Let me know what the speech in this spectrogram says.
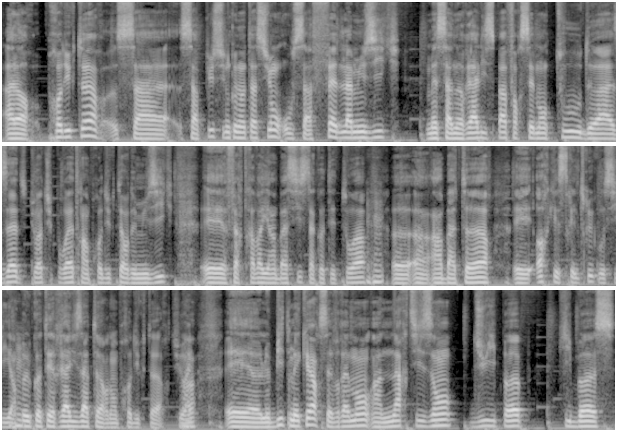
Alors, producteur, ça, ça a plus une connotation où ça fait de la musique, mais ça ne réalise pas forcément tout de A à Z. Tu vois, tu pourrais être un producteur de musique et faire travailler un bassiste à côté de toi, Mhm. euh, un, un batteur, et orchestrer le truc aussi. Un Mhm. peu le côté réalisateur dans producteur, tu Ouais. vois. Et euh, le beatmaker, c'est vraiment un artisan du hip-hop qui bosse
